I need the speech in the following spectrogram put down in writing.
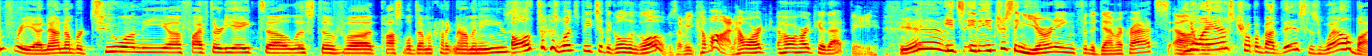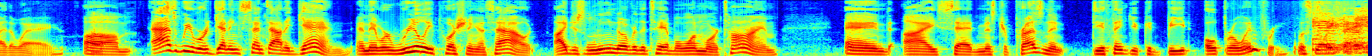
Winfrey, uh, now number two on the uh, 538 uh, list of uh, possible Democratic nominees. All it took was one speech at the Golden Globes. I mean, come on, how hard how hard could that be? Yeah. it's an interesting yearning for the Democrats. Uh, You know, I asked Trump about this as well, by the way. Um, As we were getting sent out again, and they were really pushing us out, I just leaned over the table one more time and I said, Mr. President, do you think you could beat Oprah Winfrey? Listen to this.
